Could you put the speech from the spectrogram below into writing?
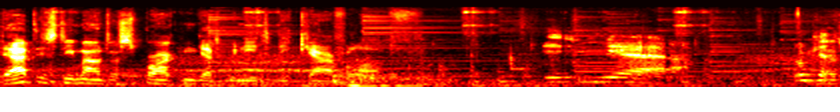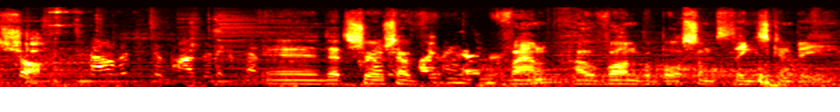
that is the amount of sparking that we need to be careful of. Yeah. Don't get shocked. Salvage. And eh, that shows how, how vulnerable some things can be.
